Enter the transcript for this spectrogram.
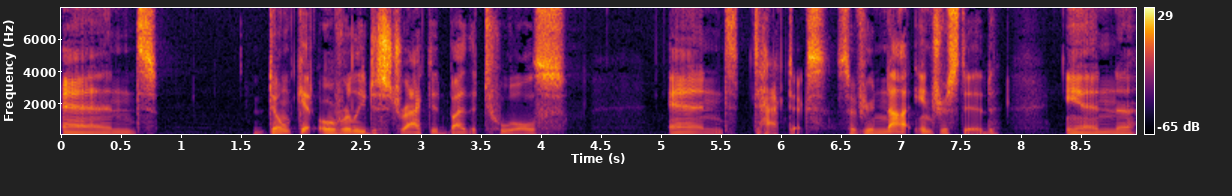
and don't get overly distracted by the tools and tactics. So if you're not interested in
